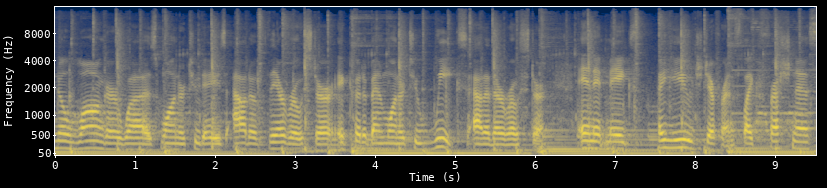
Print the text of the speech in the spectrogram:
no longer was one or two days out of their roaster. It could have been one or two weeks out of their roaster. And it makes a huge difference. Like freshness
